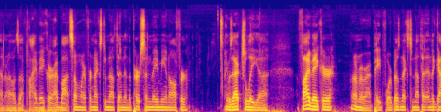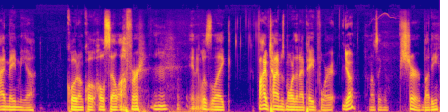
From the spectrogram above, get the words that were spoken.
I don't know, it was a five acre I bought somewhere for next to nothing, and the person made me an offer. It was actually uh, a five acre. I don't remember what I paid for it, but it was next to nothing, and the guy made me a quote unquote wholesale offer, Mm-hmm. and it was like five times more than I paid for it. Yeah. And I was thinking, sure, buddy,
